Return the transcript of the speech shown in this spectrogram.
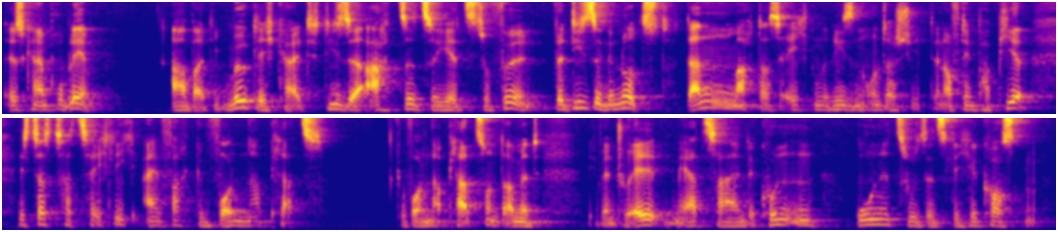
ist kein Problem. Aber die Möglichkeit, diese acht Sitze jetzt zu füllen, wird diese genutzt, dann macht das echt einen riesen Unterschied. Denn auf dem Papier ist das tatsächlich einfach gewonnener Platz. Gewonnener Platz und damit eventuell mehr zahlende Kunden ohne zusätzliche Kosten.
